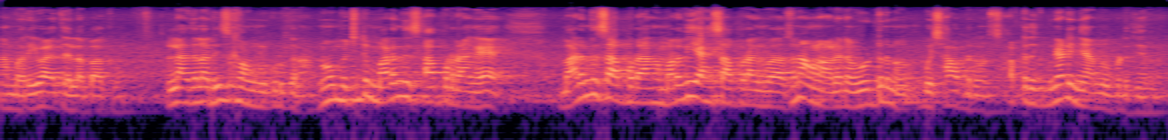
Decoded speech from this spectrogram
நம்ம ரிவாயத்தில் பார்க்கணும். அல்லாஹ் தலா ரிஸ்க் அவங்களுக்கு கொடுக்குறான். நோம்பு வச்சுட்டு மறந்து சாப்பிட்றாங்க. மறந்து சாப்பிட்றாங்க மறதியாக சாப்பிட்றாங்க சொன்னால் அவங்களை அப்படியே விட்டுறணும். போய் சாப்பிடணும். சாப்பிட்டதுக்கு முன்னாடி ஞாபகப்படுத்திடணும்.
